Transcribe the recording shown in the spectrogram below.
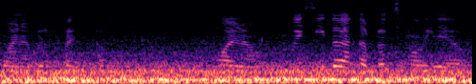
Bueno, perfecto. Bueno, un besito y hasta el próximo video.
